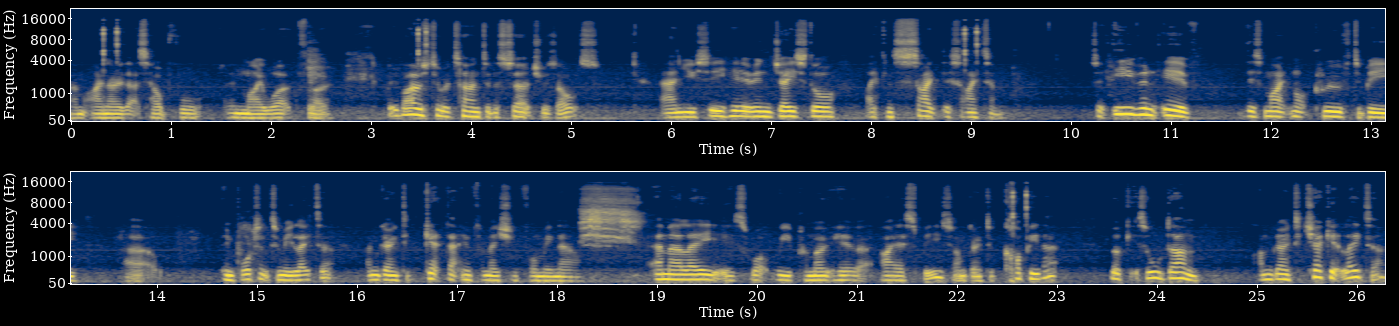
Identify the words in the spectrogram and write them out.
um, I know that's helpful in my workflow. But if I was to return to the search results, and you see here in JSTOR, I can cite this item. So even if this might not prove to be uh, important to me later, I'm going to get that information for me now. MLA is what we promote here at ISB, so I'm going to copy that. Look, it's all done. I'm going to check it later,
